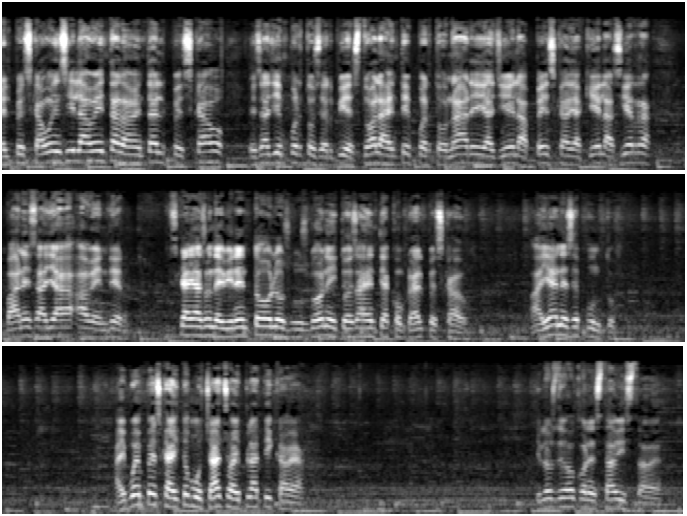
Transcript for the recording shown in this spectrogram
el pescado en sí, la venta, la venta del pescado es allí en Puerto Servies. Toda la gente de Puerto Nare, allí de la pesca, de aquí de la sierra, van es allá a vender. Es que allá es donde vienen todos los juzgones y toda esa gente a comprar el pescado. Allá en ese punto. Hay buen pescadito muchachos, hay plática, vea. Y los dejo con esta vista, vea.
